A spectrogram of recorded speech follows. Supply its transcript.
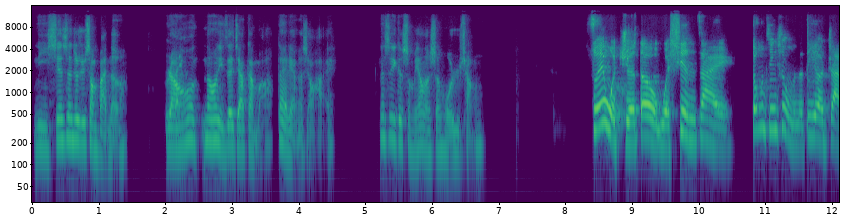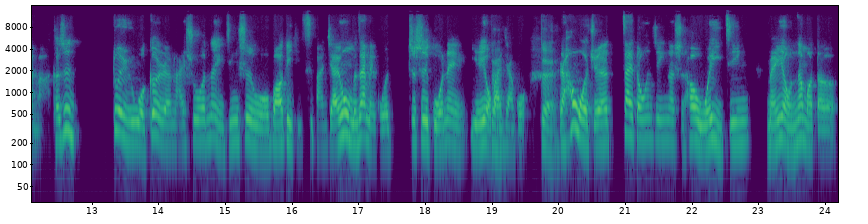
你先生就去上班了，然后，然后你在家干嘛？带两个小孩。那是一个什么样的生活日常？所以我觉得我现在东京是我们的第二站嘛。可是对于我个人来说，那已经是我不知道第几次搬家，因为我们在美国就是国内也有搬家过。对。对。然后我觉得在东京的时候，我已经没有那么的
